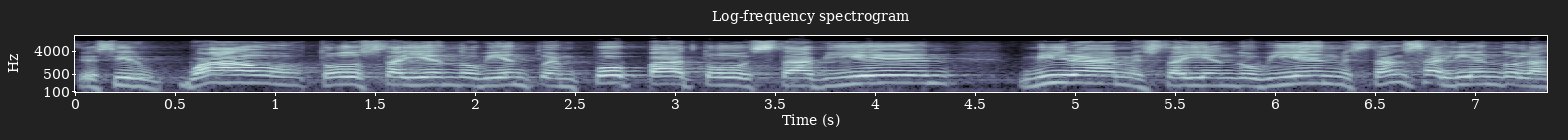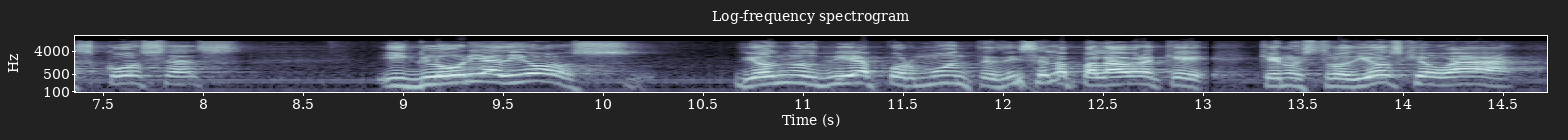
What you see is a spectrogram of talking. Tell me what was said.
de decir, wow, todo está yendo viento en popa, todo está bien, mira, me está yendo bien, me están saliendo las cosas. Y gloria a Dios, Dios nos guía por montes. Dice la palabra que, que nuestro Dios Jehová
